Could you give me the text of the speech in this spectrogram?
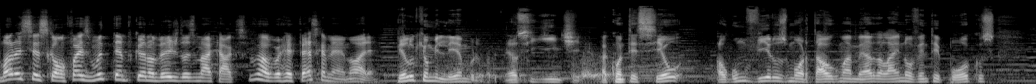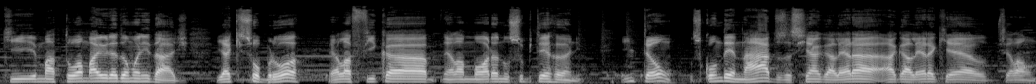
Maurício Sescon, faz muito tempo que eu não vejo Dois Macacos. Por favor, refresca a minha memória. Pelo que eu me lembro, é o seguinte: aconteceu algum vírus mortal, alguma merda lá em 90 e poucos que matou a maioria da humanidade. E a que sobrou, ela fica. ela mora no subterrâneo. Então, os condenados, assim, a galera, a galera que é, sei lá, um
